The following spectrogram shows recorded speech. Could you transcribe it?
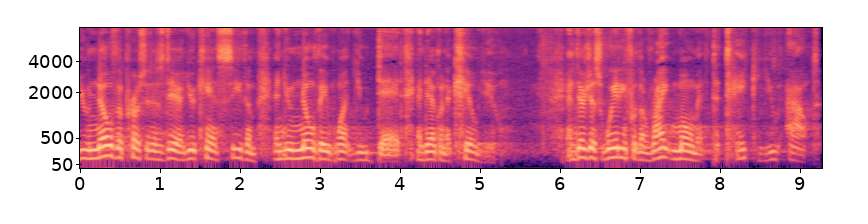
You know the person is there. You can't see them, and you know they want you dead, and they're going to kill you. And they're just waiting for the right moment to take you out.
